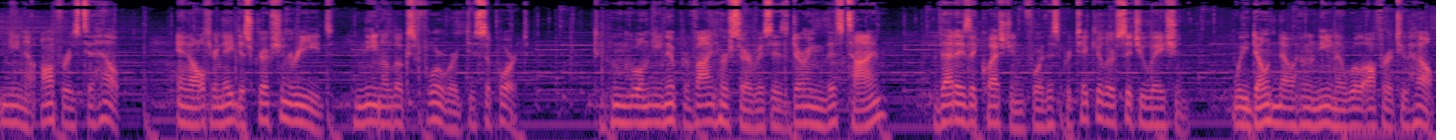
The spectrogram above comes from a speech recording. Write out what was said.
Nina offers to help. An alternate description reads, Nina looks forward to support. To whom will Nina provide her services during this time? That is a question for this particular situation. We don't know who Nina will offer to help,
